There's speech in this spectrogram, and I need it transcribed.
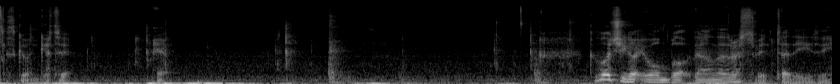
Let's go and get it. Yeah. Because once you got your one block down there, the rest of it's dead easy.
